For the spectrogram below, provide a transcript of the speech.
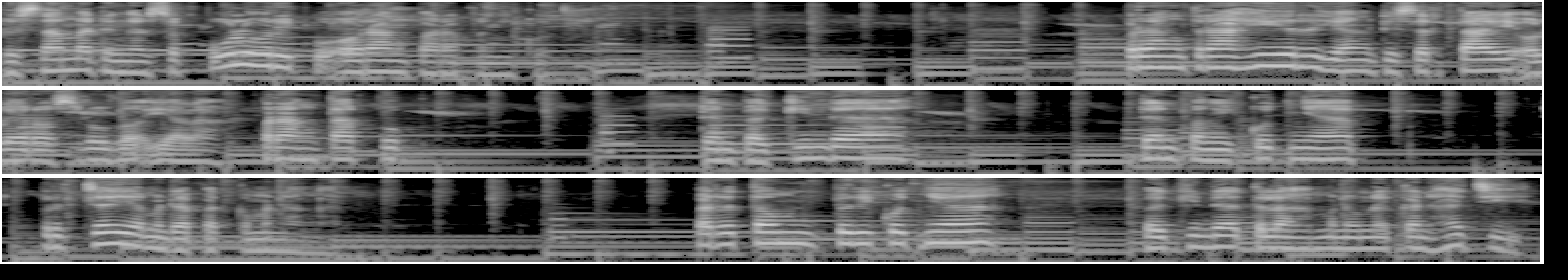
bersama dengan 10.000 orang para pengikutnya. Perang terakhir yang disertai oleh Rasulullah ialah Perang Tabuk dan Baginda dan pengikutnya berjaya mendapat kemenangan. Pada tahun berikutnya, Baginda telah menunaikan haji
